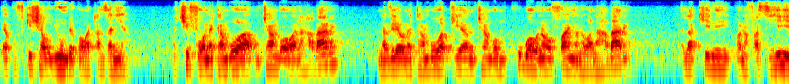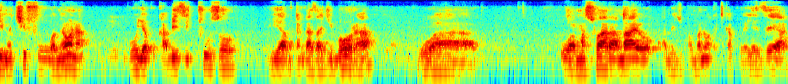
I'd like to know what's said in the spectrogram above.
ya kufikisha ujumbe kwa Watanzania. Machifu wametambua mchango wa wanahabari na vile wametambua pia mchango mkubwa unaofanywa na wanahabari, lakini kwa nafasi hii machifu wameona kuja kukabidhi tuzo ya mtangazaji bora wa wa masuala ambayo amejipambanua katika kuelezea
